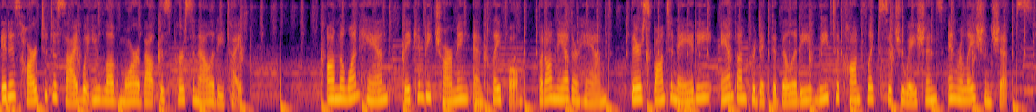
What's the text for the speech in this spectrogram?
It is hard to decide what you love more about this personality type. On the one hand, they can be charming and playful, but on the other hand, their spontaneity and unpredictability lead to conflict situations in relationships.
